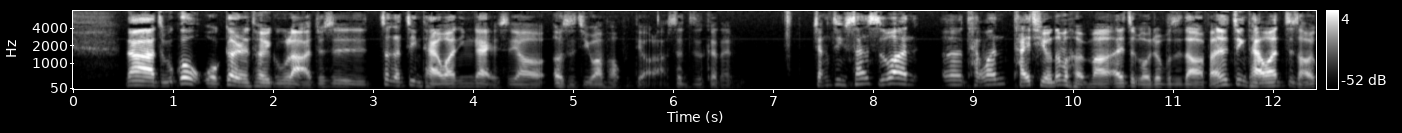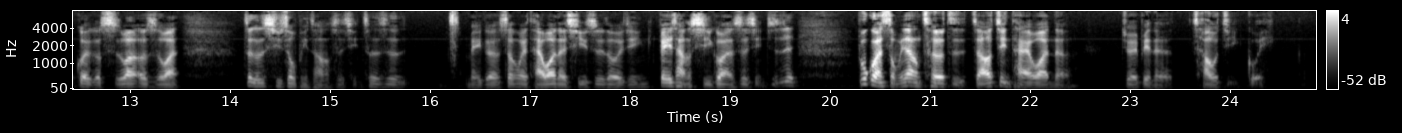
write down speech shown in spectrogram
那只不过我个人推估啦，就是这个进台湾应该也是要二十几万跑不掉啦，甚至可能将近三十万。呃，台湾台企有那么狠吗？哎，这个我就不知道了。反正进台湾至少会贵个十万二十万，这个是稀松平常的事情。这个是每个身为台湾的骑士都已经非常习惯的事情。就是不管什么样车子，只要进台湾呢，就会变得超级贵。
